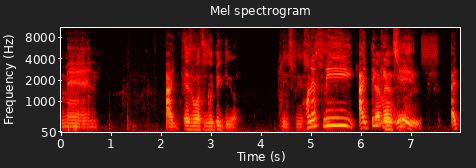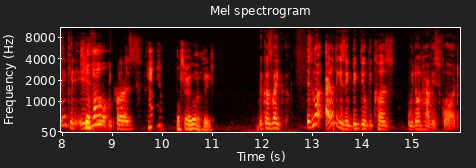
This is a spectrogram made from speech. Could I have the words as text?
man, I Is what is a big deal. Please, please, please, please. honestly, I think meant it to. is. I think it is So is though how? because Oh, sorry. Go on, please. because like it's not. I don't think it's a big deal because we don't have a squad.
